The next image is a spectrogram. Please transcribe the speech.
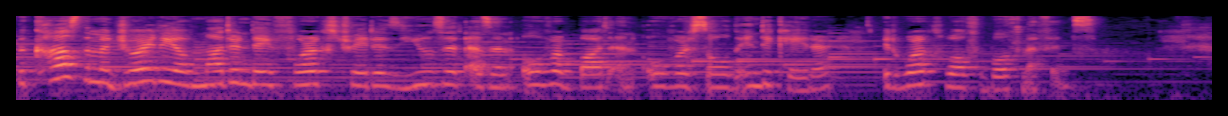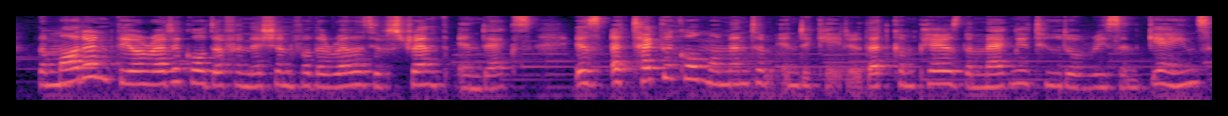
because the majority of modern day Forex traders use it as an overbought and oversold indicator, it works well for both methods. The modern theoretical definition for the relative strength index is a technical momentum indicator that compares the magnitude of recent gains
